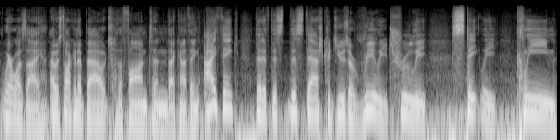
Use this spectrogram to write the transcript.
Where was I? I was talking about the font and that kind of thing. I think that if this this dash could use a really, truly stately, clean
